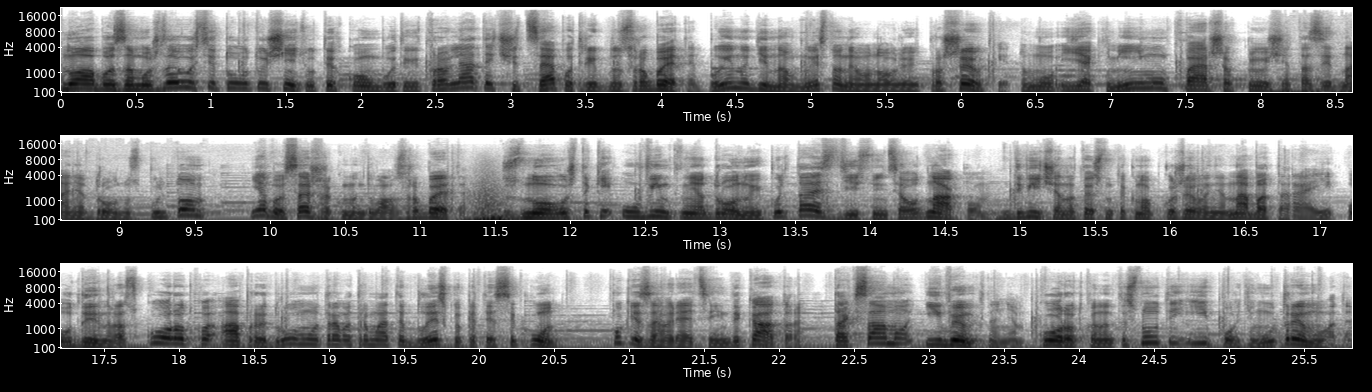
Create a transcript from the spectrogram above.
Ну або за можливості, то уточніть у тих, кому будете відправляти, чи це потрібно зробити, бо іноді навмисно не оновлюють прошивки. Тому, як мінімум, перше включення та з'єднання дрону з пультом я би все ж рекомендував зробити. Знову ж таки, увімкнення дрону і пульта здійснюється однаково. Двічі натиснути кнопку живлення на батареї, один раз коротко, а при другому треба тримати близько 5 секунд. Поки загоряться індикатори. Так само і вимкненням. Коротко натиснути і потім утримувати.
